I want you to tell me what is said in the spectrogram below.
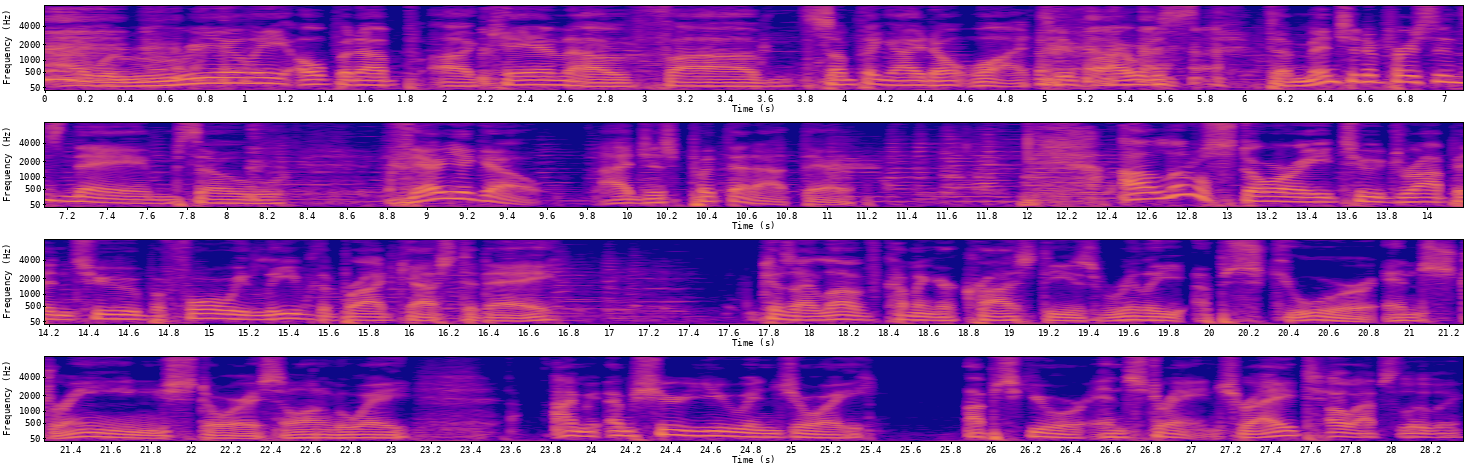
I would really open up a can of uh, something I don't want if I were to, to mention a person's name. So there you go. I just put that out there. A little story to drop into before we leave the broadcast today, because I love coming across these really obscure and strange stories along the way. I'm, I'm sure you enjoy obscure and strange, right? Oh, absolutely.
